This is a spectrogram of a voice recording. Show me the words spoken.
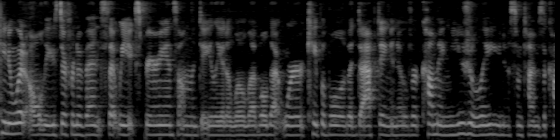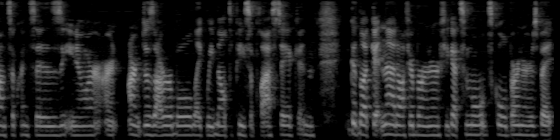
you know, what all these different events that we experience on the daily at a low level that we're capable of adapting and overcoming, usually, you know, sometimes the consequences, you know, are, aren't, aren't desirable. Like we melt a piece of plastic and good luck getting that off your burner if you got some old school burners. But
